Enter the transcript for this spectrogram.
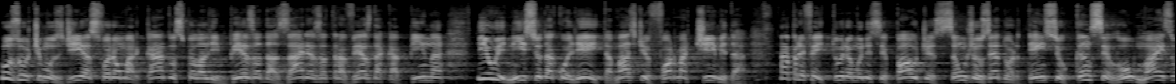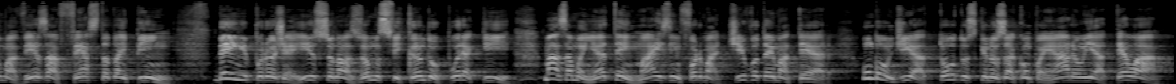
Os últimos dias foram marcados pela limpeza das áreas através da capina e o início da colheita, mas de forma tímida. A Prefeitura Municipal de São José do Hortêncio cancelou mais uma vez a festa do Aipim. Bem, e por hoje é isso, nós vamos ficando por aqui. Mas amanhã tem mais informativo da Emater. Um bom dia a todos que nos acompanharam e até lá!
